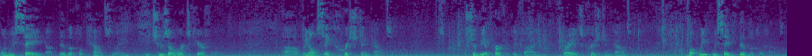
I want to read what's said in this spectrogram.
when we say uh, biblical counseling, we choose our words carefully. Uh, we don't say Christian counsel. It should be a perfectly fine phrase, Christian counsel. But we, we say biblical counsel.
